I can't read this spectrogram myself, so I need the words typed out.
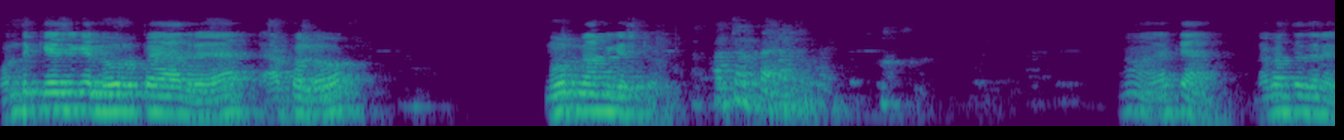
ಒಂದು ಕೆಜಿಗೆ ನೂರು ರೂಪಾಯಿ ಆದ್ರೆ ಆಪಲ್ ನೂರು ಗ್ರಾಮಿಗೆ ಎಷ್ಟು ಹಾ ಯಾಕೆ? ನಗಂತದೇನೆ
